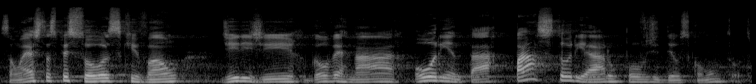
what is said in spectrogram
São estas pessoas que vão dirigir, governar, orientar, pastorear o povo de Deus como um todo.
